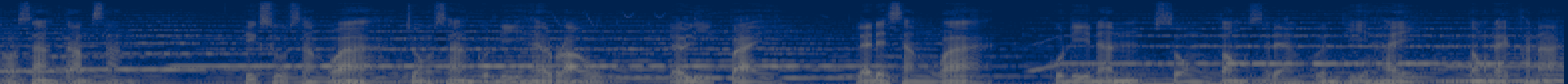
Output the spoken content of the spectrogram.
เขาสร้างตามสั่ง ภิกษุสั่งว่าจงสร้างกุฏิให้เราแล้วหลีกไป และได้สั่งว่ากุฏินั้นสงต้องแสดงพื้นที่ให้ต้องได้ขนาด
